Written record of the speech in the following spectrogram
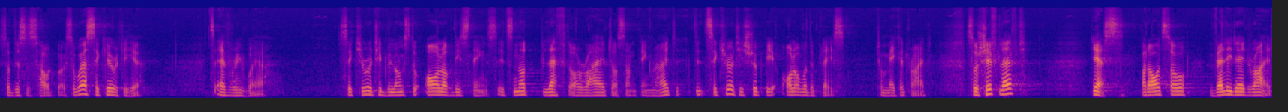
So this is how it works. So where's security here? It's everywhere. Security belongs to all of these things. It's not left or right or something, right? Security should be all over the place to make it right. So shift left, yes, but also validate right.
